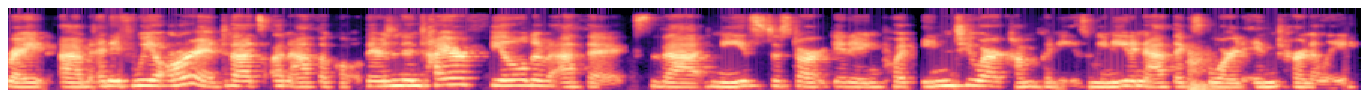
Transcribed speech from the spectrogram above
right? Um, and if we aren't, that's unethical. There's an entire field of ethics that needs to start getting put into our companies. We need an ethics board internally.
